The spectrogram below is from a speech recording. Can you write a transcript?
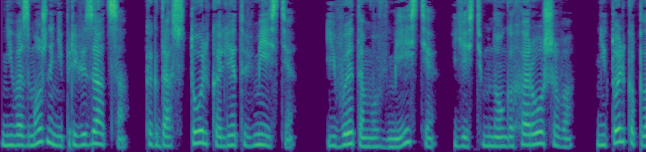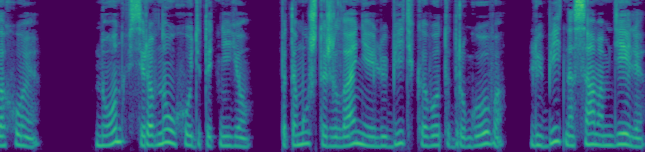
Невозможно не привязаться, когда столько лет вместе. И в этом вместе есть много хорошего, не только плохое. Но он все равно уходит от нее, потому что желание любить кого-то другого, любить на самом деле,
